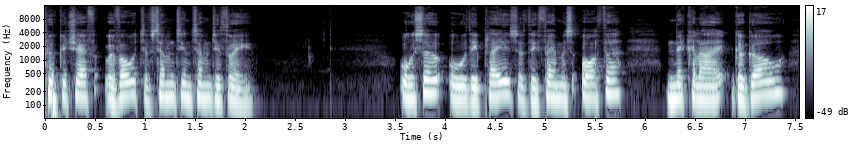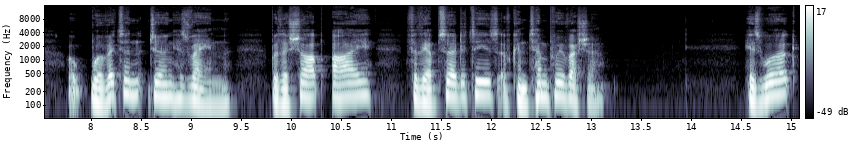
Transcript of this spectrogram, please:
Pugachev Revolt of 1773. Also, all the plays of the famous author Nikolai Gogol were written during his reign, with a sharp eye for the absurdities of contemporary Russia. His work,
